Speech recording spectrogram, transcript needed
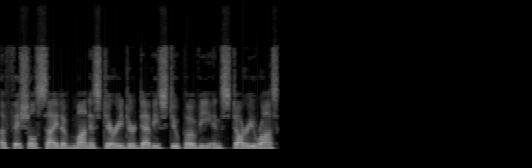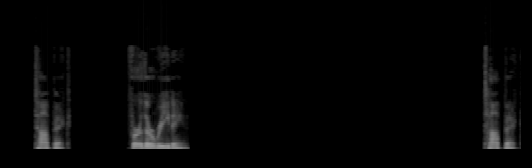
Official site of Monastery Đurđevi Stupovi in Stari Ras Topic. Further reading Topic.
